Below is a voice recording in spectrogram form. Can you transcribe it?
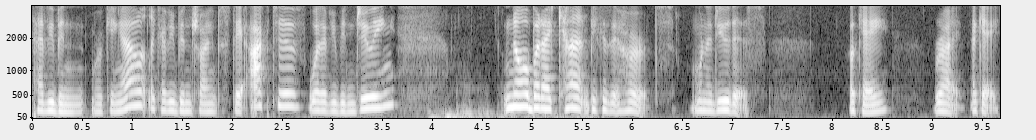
have you been working out? Like have you been trying to stay active? What have you been doing?" No, but I can't because it hurts when I do this. Okay. Right. Okay.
